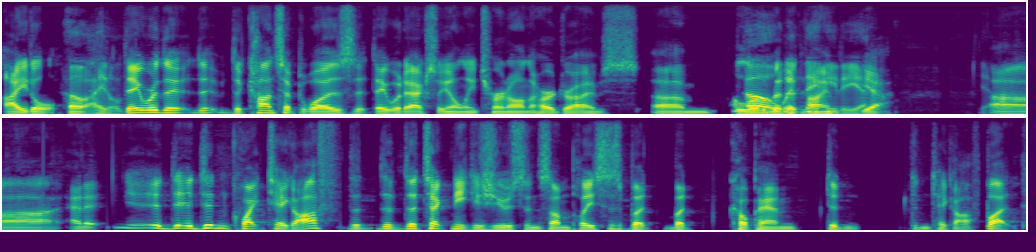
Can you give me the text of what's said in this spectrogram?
Idle. Oh, idle. They were the, the the concept was that they would actually only turn on the hard drives um, a little Oh, bit at a they time. need it, yeah. Uh, and it, it it didn't quite take off. The, the the technique is used in some places, but but Copan didn't didn't take off. But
